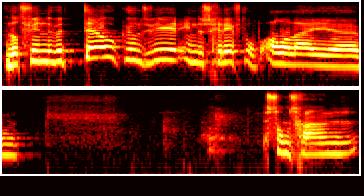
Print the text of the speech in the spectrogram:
En dat vinden we telkens weer in de schrift op allerlei, uh, soms gewoon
